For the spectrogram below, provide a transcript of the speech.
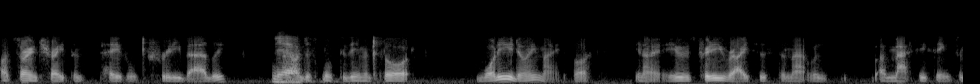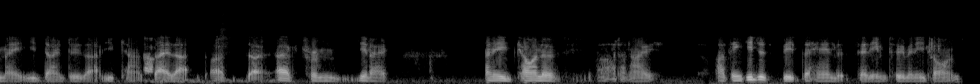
I saw him treat the people pretty badly. Yeah. And I just looked at him and thought, what are you doing, mate? Like, you know, he was pretty racist, and that was a massive thing for me. You don't do that. You can't Oh. say that. I, I, from you know, and he kind of, I don't know. I think he just bit the hand that fed him too many times.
